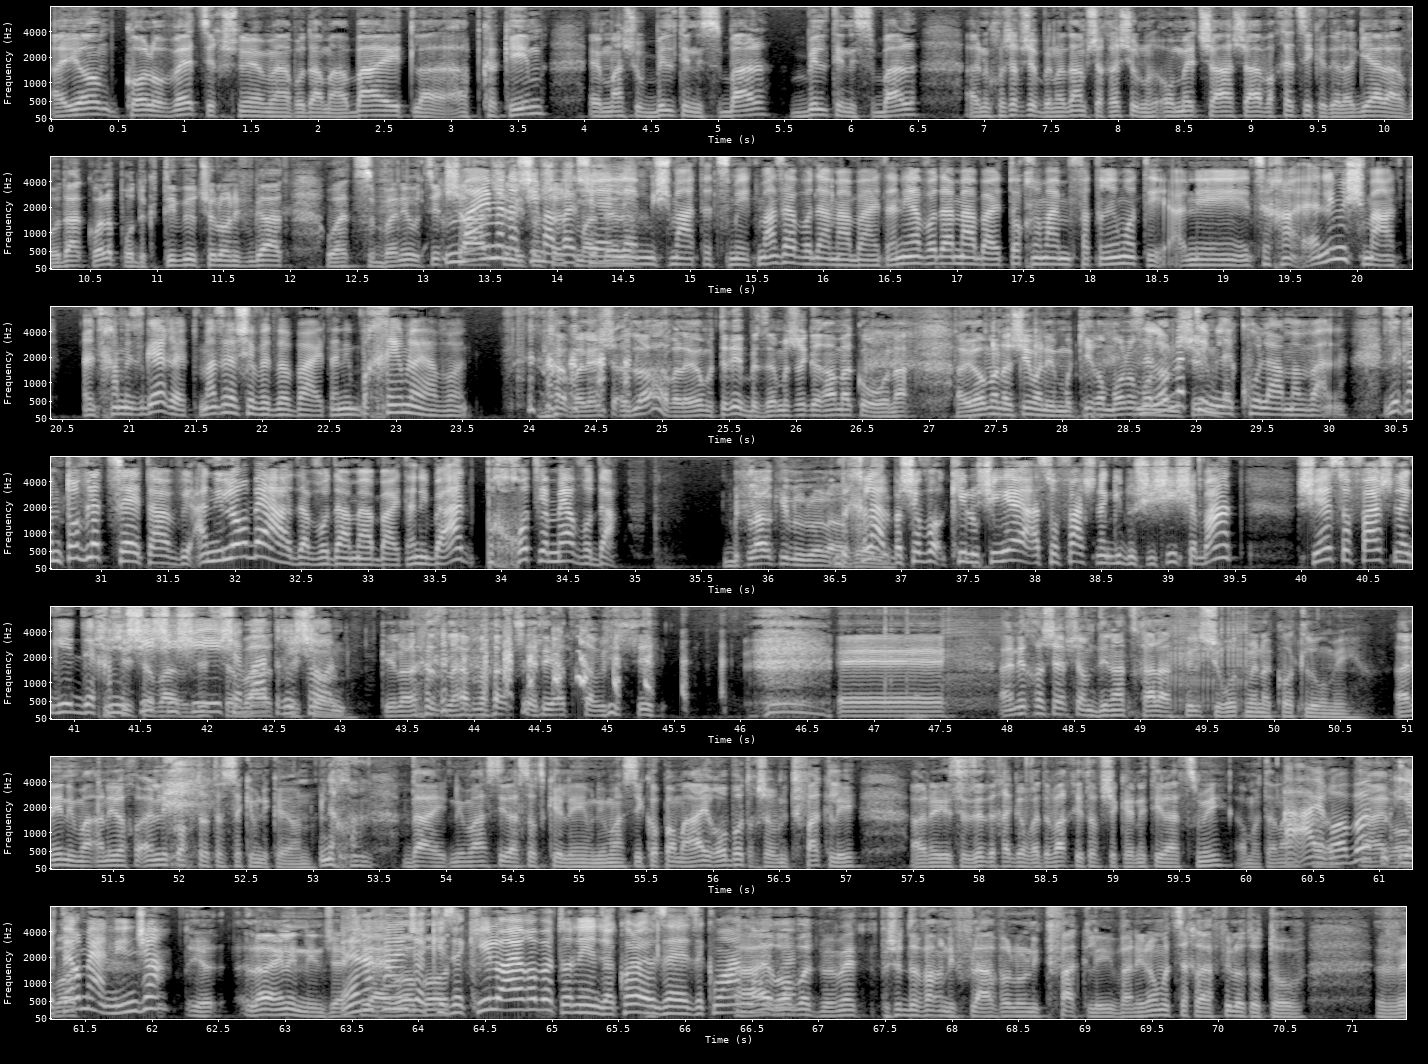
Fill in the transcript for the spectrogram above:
היום כל עובד צריך שני ימי עבודה מהבית הפקקים הם משהו בלתי נסבל בלתי נסבל אני חושב שבן אדם שאחרי שהוא עומד שעה שעה וחצי כדי להגיע לעבודה כל הפרודקטיביות שלו נפגעת הוא עצבני הוא צריך מה שעה עם של אנשים להתאושש אבל שאין מהדרך. להם משמעת עצמית? מה זה עבודה מהבית? אני עבודה מהבית, תוך יומיים מפטרים אותי. אני צריכה, אין לי משמעת. אני צריכה מסגרת. מה זה לשבת בבית? אני בחיים לא אעבוד. אבל יש לא אבל היום תראי זה מה שגרם מהקורונה היום אנשים אני מכיר המון המון זה לא אנשים. מתאים לכולם אבל. זה גם טוב לצאת, אבי. אני לא בעד עבודה מהבית, אני בעד פחות ימי עבודה. בכלל כאילו לא לעבוד. בכלל בשבוע כאילו שיהיה הסופש נגיד הוא שישי שבת שיהיה סופש נגיד חמישי שבת, שישי שבת ראשון. כאילו אז למה שלי עד חמישי. אה, אני חושב שהמדינה צריכה להפעיל שירות מנקות לאומי. אני, נמא- אני לא יכול, אין לי כוח יותר להתעסק עם ניקיון. נכון. די, נמאס לי לעשות כלים, נמאס לי כל פעם, האי רובוט עכשיו נדפק לי, אני, שזה דרך אגב הדבר הכי טוב שקניתי לעצמי, המתנה. האי רובוט האי יותר מהנינג'ה? לא, אין לי נינג'ה, אין לך נינג'ה רובוט. כי זה כאילו האי רובוט או נינג'ה זה זה כמו האי אנדרואיד. רובוט באמת פשוט דבר נפלא אבל הוא נדפק לי ואני לא מצליח להפעיל אותו טוב. ו...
